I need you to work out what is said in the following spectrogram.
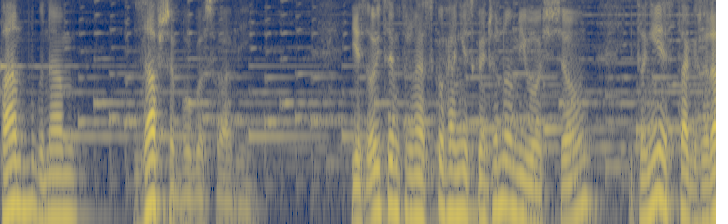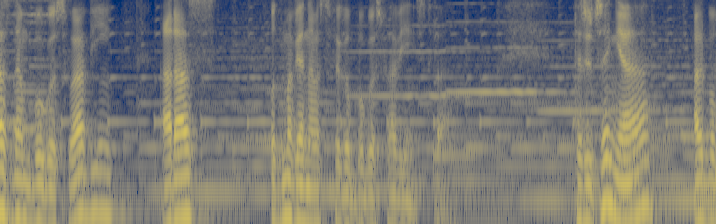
Pan Bóg nam zawsze błogosławi. Jest Ojcem, który nas kocha nieskończoną miłością i to nie jest tak, że raz nam błogosławi, a raz odmawia nam swego błogosławieństwa. Te życzenia albo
